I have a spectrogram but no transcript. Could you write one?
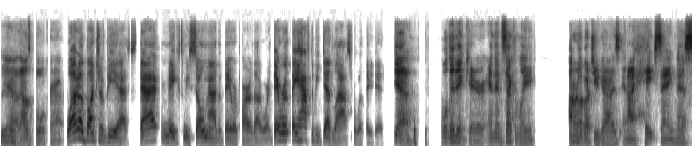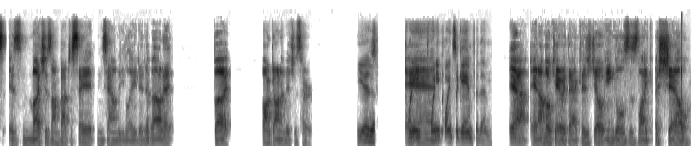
Yeah, that was bullcrap. What a bunch of BS. That makes me so mad that they were part of that award. They were they have to be dead last for what they did. Yeah. Well, they didn't care. And then, secondly, I don't know about you guys, and I hate saying this as much as I'm about to say it and sound elated about it, but Bogdanovich is hurt. He Yeah. is 20, And, 20 points a game for them. Yeah, and I'm okay with that because Joe Ingles is like a shell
